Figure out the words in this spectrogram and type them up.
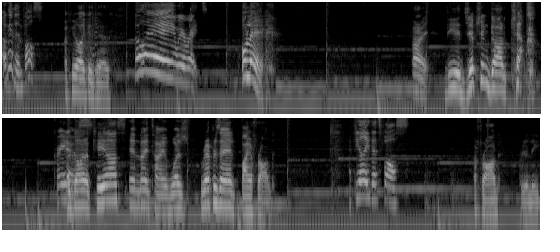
Okay, then false. I feel like it did. Olay! We were right. Ole! Alright, the Egyptian god Kek, Kratos. a god of chaos and nighttime, was represented by a frog. I feel like that's false. A frog? Really?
